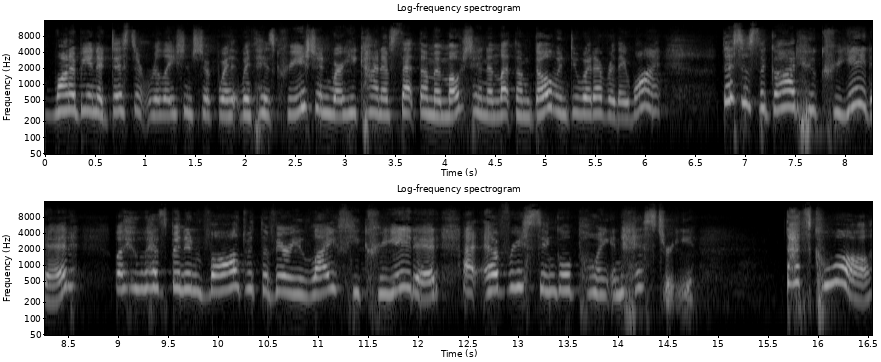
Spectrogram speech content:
want to be in a distant relationship with, with his creation where he kind of set them in motion and let them go and do whatever they want. This is the God who created but who has been involved with the very life he created at every single point in history. That's cool.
